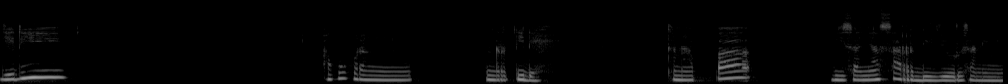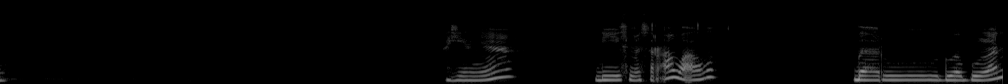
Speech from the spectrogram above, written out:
Jadi aku kurang ngerti deh kenapa bisa nyasar di jurusan ini? Akhirnya di semester awal baru dua bulan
